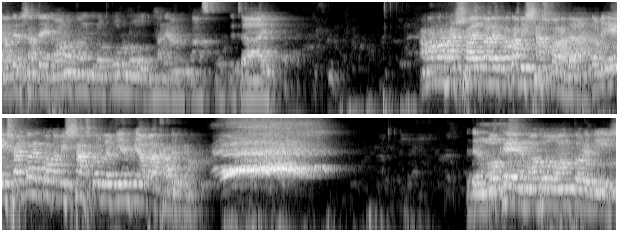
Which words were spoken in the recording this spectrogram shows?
তাদের সাথে গণতন্ত্র পূর্ণ উদ্ধারে আমি কাজ করতে চাই। আমার মনে হয় শয়তানের কথা বিশ্বাস করা যায়। তবে এই শয়তানের কথা বিশ্বাস করলে বিএনপি আবার খাবে না এদের মুখে মধু অন্তরে বিষ।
